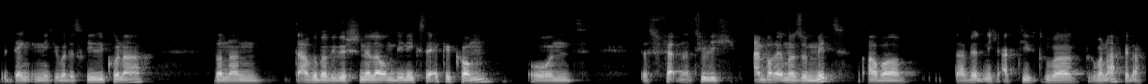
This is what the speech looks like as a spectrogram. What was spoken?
wir denken nicht über das Risiko nach, sondern darüber, wie wir schneller um die nächste Ecke kommen. Und das fährt natürlich einfach immer so mit, aber da wird nicht aktiv drüber, drüber nachgedacht.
